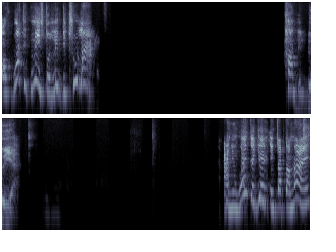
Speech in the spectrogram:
of what it means to live the true life. Hallelujah. And he went again in chapter 9,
